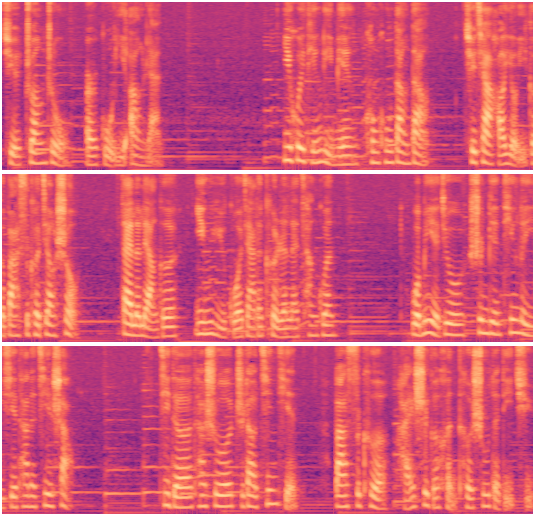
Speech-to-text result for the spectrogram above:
却庄重而古意盎然。议会庭里面空空荡荡，却恰好有一个巴斯克教授。带了两个英语国家的客人来参观，我们也就顺便听了一些他的介绍。记得他说，直到今天，巴斯克还是个很特殊的地区，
